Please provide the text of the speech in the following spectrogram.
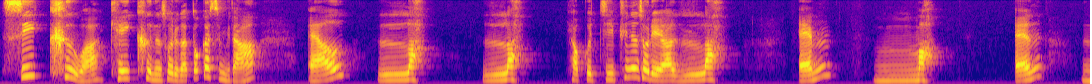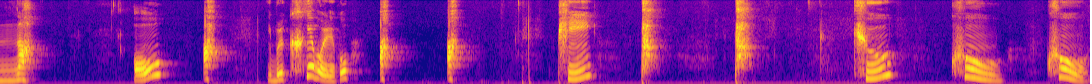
C, 크와 K, 크는 소리가 똑같습니다. L, 라, 라. 혀끝이 피는 소리야. 라. M, 마. N, 나. O, 아. 입을 크게 벌리고. P, 파, 파. Q, 쿠, 쿠.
